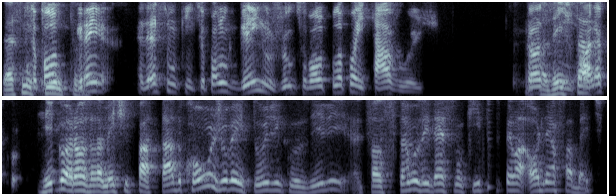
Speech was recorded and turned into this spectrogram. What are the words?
15 São Paulo ganha, é 15 São Paulo ganha o jogo, São Paulo pula para o oitavo hoje. Então, Mas assim, a gente está olha... rigorosamente empatado com o Juventude, inclusive. Só estamos em 15 pela ordem alfabética.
